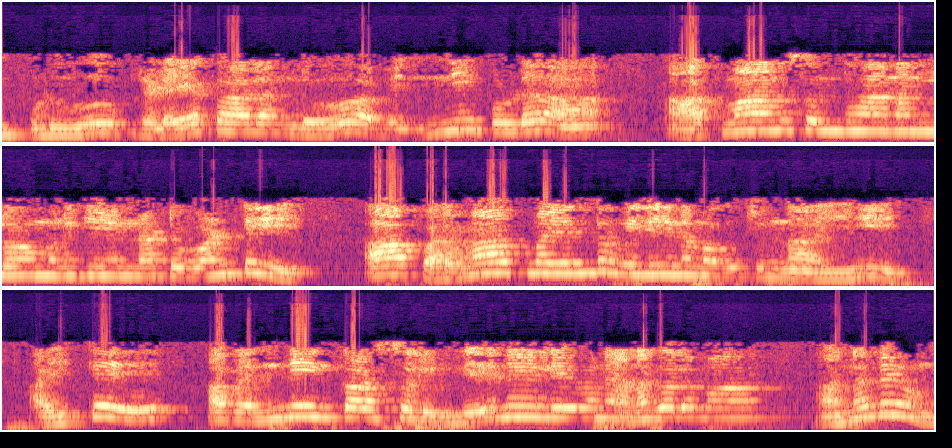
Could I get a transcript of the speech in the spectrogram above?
ఇప్పుడు ప్రళయకాలంలో అవన్నీ కూడా ఆత్మానుసంధానంలో మునిగి ఉన్నటువంటి ఆ పరమాత్మ ఎందు విలీనమగుతున్నాయి అయితే అవన్నీ ఇంకా అసలు లేనే లేవని అనగలమా? అనలేము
